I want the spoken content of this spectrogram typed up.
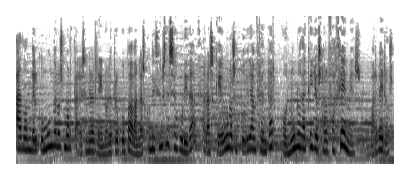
a donde el común de los mortales en el reino le preocupaban las condiciones de seguridad a las que uno se pudiera enfrentar con uno de aquellos alfajemes o barberos,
